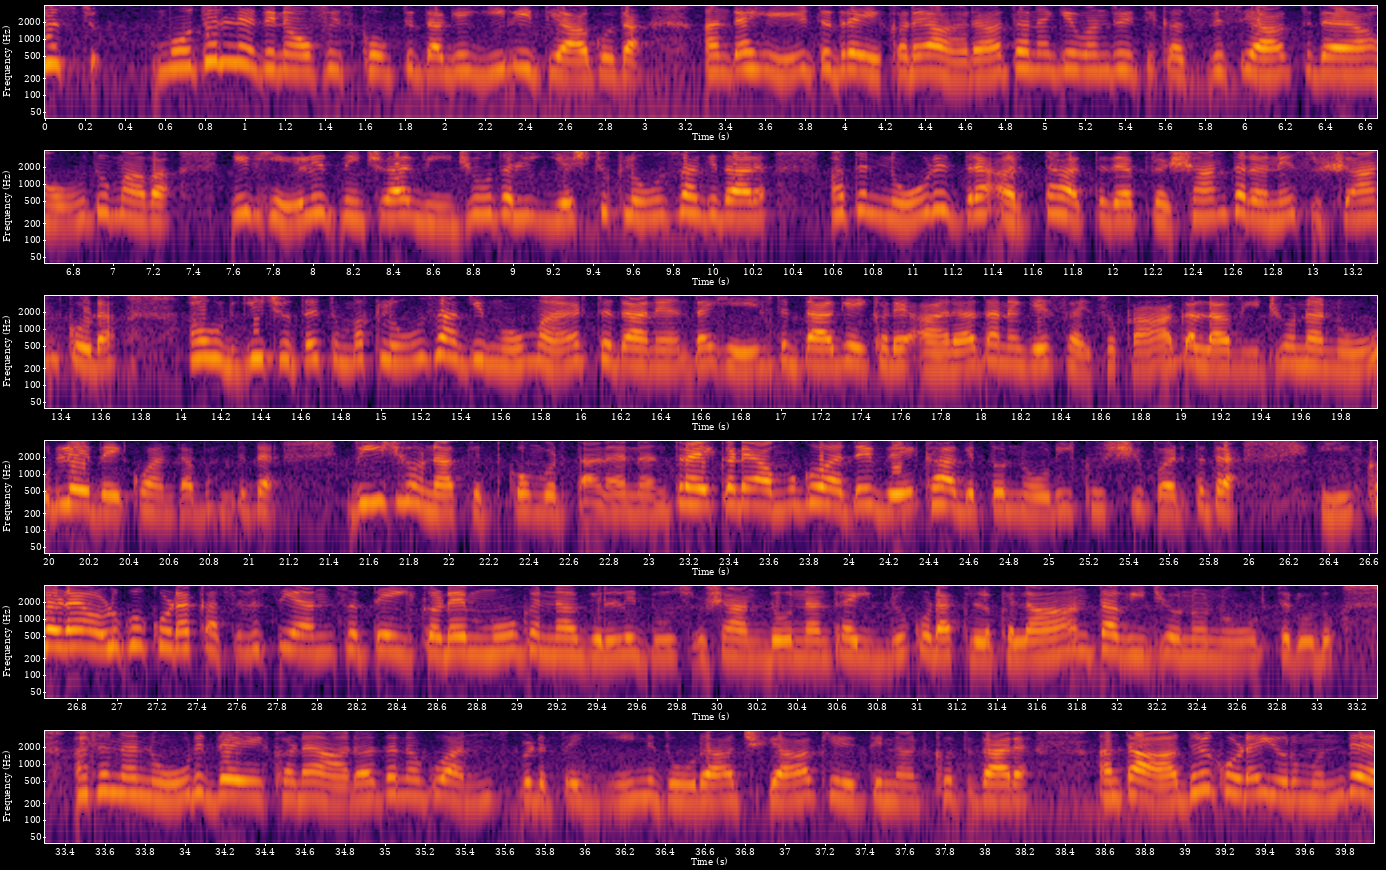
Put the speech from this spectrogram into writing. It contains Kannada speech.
ಜಸ್ಟ್ ಮೊದಲನೇ ದಿನ ಆಫೀಸ್ಗೆ ಹೋಗ್ತಿದ್ದಾಗೆ ಈ ರೀತಿ ಆಗೋದಾ? ಅಂತ ಹೇಳ್ತಿದ್ರೆ ಈ ಕಡೆ ಆರಾಧನೆಗೆ ಒಂದು ರೀತಿ ಕಸ್ವಿಸಿ ಆಗ್ತಿದೆ. ಹೌದು ಮಾವ, ನೀವು ಹೇಳಿದ ನಿಜ ವಿಡಿಯೋದಲ್ಲಿ ಎಷ್ಟು ಕ್ಲೋಸ್ ಆಗಿದ್ದಾರೆ. ಅದನ್ನು ನೋಡಿದ್ರೆ ಅರ್ಥ ಆಗ್ತದೆ. ಪ್ರಶಾಂತರನೇ ಸುಶಾಂತ್ ಕೂಡ ಆ ಹುಡುಗಿ ಜೊತೆ ತುಂಬ ಕ್ಲೋಸ್ ಆಗಿ ಮೂವ್ ಮಾಡ್ತಿದ್ದಾನೆ ಅಂತ ಹೇಳ್ತಿದ್ದಾಗೆ ಈ ಕಡೆ ಆರಾಧನೆಗೆ ಸಹಿಸೋಕ್ಕಾಗಲ್ಲ ವಿಡಿಯೋನ ನೋಡಲೇಬೇಕು ಅಂತ ಬಂದಿದೆ. ವಿಡಿಯೋನ ಕಿತ್ಕೊಂಡ್ಬಿಡ್ತಾಳೆ. ನಂತರ ಈ ಕಡೆ ಅಮಗು ಅದೇ ಬೇಕಾಗಿತ್ತು. ನೋಡಿ ಖುಷಿ ಪಡ್ತಿದ್ರೆ. ಈ ಕಡೆ ಅವಳಿಗೂ ಕೂಡ ಕಸವಿಸಿ ಅನ್ಸುತ್ತೆ. ಈ ಕಡೆ ಮೂಗನ್ನ ಗೆಲ್ಲಿದ್ದು ಸುಶಾಂತ್, ನಂತರ ಇಬ್ರು ಕೂಡ ಕೆಲ ಅಂತ ವಿಡಿಯೋನ ನೋಡ್ತಿರೋದು. ಅದನ್ನ ನೋಡಿದೆ ಈ ಕಡೆ ಆರಾಧನೆಗೂ ಅನಿಸ್ಬಿಡುತ್ತೆ. ಏನಿದು ರಾಜ್ ಯಾಕೆ ರೀತಿ ನಡ್ಕೋತಿದ್ದಾರೆ ಅಂತ. ಆದರೂ ಕೂಡ ಇವ್ರ ಮುಂದೆ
